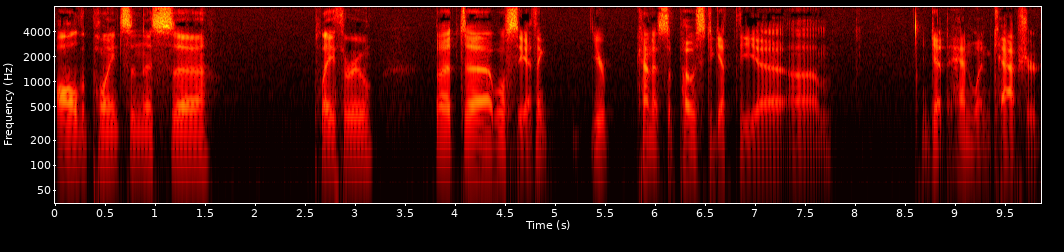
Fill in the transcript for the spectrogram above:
all the points in this uh, playthrough, but uh, we'll see. I think you're kind of supposed to get the uh, um, get Hen Wen captured,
